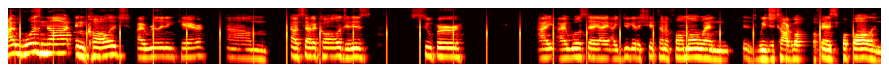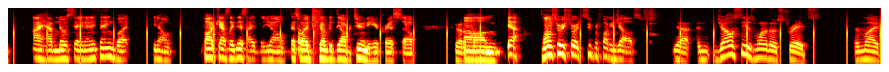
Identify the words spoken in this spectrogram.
I was not in college. I really didn't care. Um, outside of college, it is super. I I will say I, I do get a shit ton of FOMO when we just talk about fantasy football, and I have no say in anything. But you know, podcasts like this, I you know that's why I jumped at the opportunity here, Chris. So um, yeah. Long story short, super fucking jealous. Yeah, and jealousy is one of those traits in life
